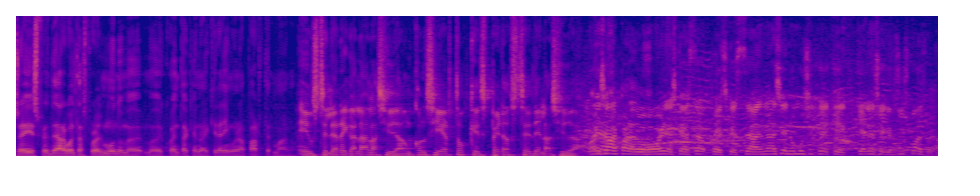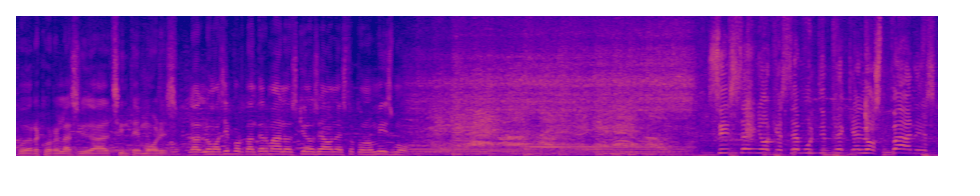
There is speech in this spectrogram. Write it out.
sé, después de dar vueltas por el mundo me, doy cuenta que no hay que ir a ninguna parte, hermano. Eh, usted le regala a la ciudad un concierto, ¿qué espera usted de la ciudad? Mensaje para los jóvenes que, hasta, pues, que están haciendo música y que quieren seguir sus pasos. Poder recorrer la ciudad sin temores. lo más importante, hermano, es que uno sea honesto con lo mismo. Sí, Señor, que se multipliquen los panes.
